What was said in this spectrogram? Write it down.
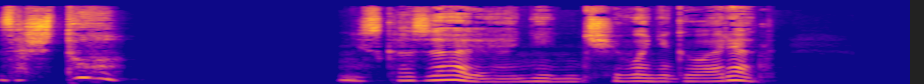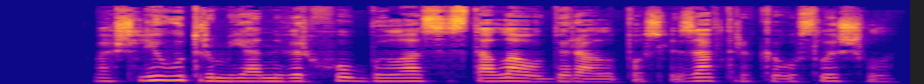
За что? Не сказали, они ничего не говорят. Вошли утром, я наверху была, со стола убирала после завтрака, услышала,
